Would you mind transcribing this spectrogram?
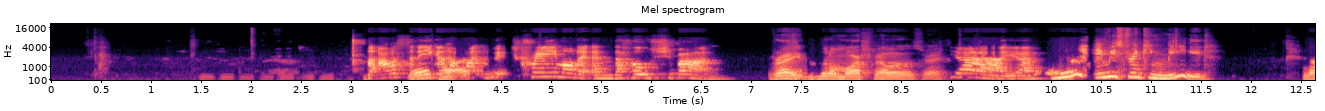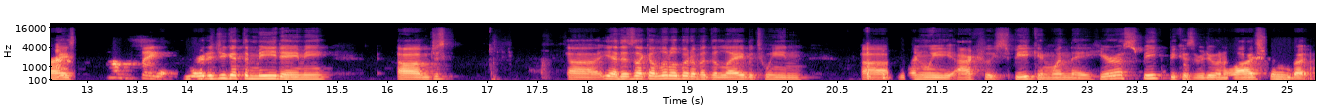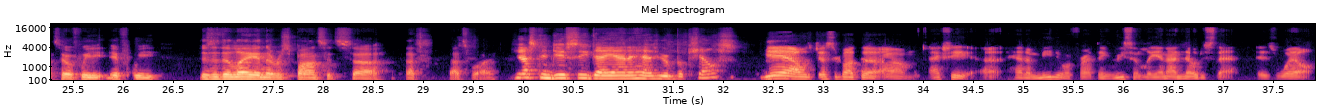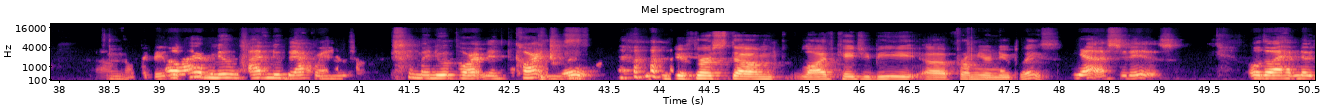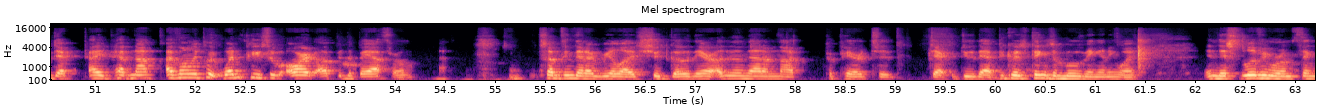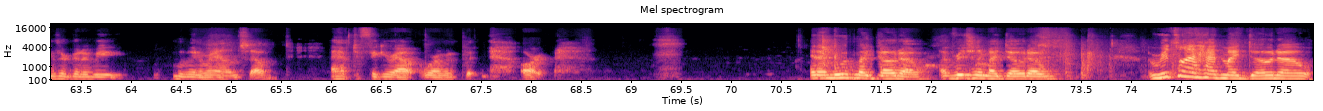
But Alison, are you gonna have like whipped cream on it and the whole shebang? Right, with little marshmallows, right? Yeah, yeah. Amy's drinking mead. Nice. Where did you get the mead, Amy? Um, just uh, yeah, there's like a little bit of a delay between uh, when we actually speak and when they hear us speak because we're doing a live stream. But so if we if we there's a delay in the response, it's uh, that's that's why. Justin, do you see Diana has your bookshelves? yeah, I was just about to um, actually uh, had a meeting with her I think recently, and I noticed that as well. Um, and I like, they Oh, I have new. I have new background in my new apartment. Cartons. This your first um, live KGB uh, from your new place. Yes, it is. Although I have no deck, I have not. I've only put one piece of art up in the bathroom. Something that I realized should go there. Other than that, I'm not prepared to de- do that because things are moving anyway. In this living room, things are going to be moving around, so I have to figure out where I'm going to put art. And I moved my dodo. Originally, my dodo. Originally, I had my dodo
